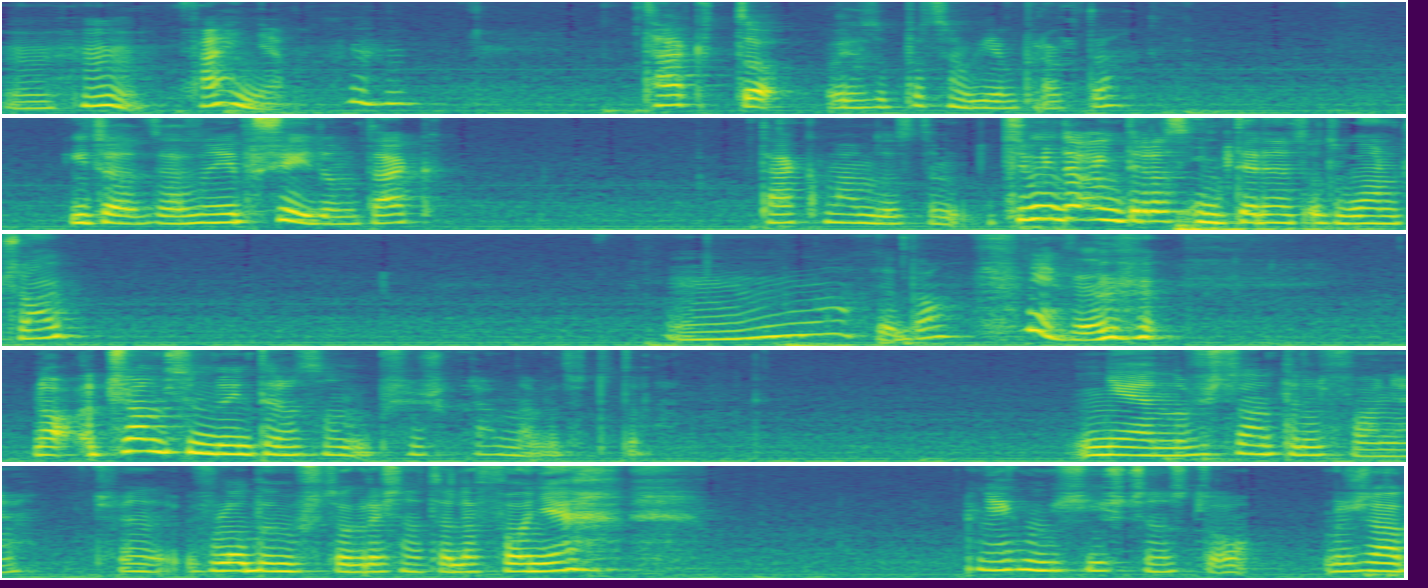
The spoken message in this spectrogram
Mhm, fajnie. tak to... Jezu, po co mówiłem, prawda? I to teraz nie przyjdą, tak? Tak, mam dostęp. Czy mi to oni teraz internet odłączą? Mm, No, chyba. Nie wiem. No, czy mam dostęp do internetu? Przecież gram nawet w to. Nie, no wiesz co, na telefonie. Czy Wolałbym już to grać na telefonie. Jak myślisz często? Że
